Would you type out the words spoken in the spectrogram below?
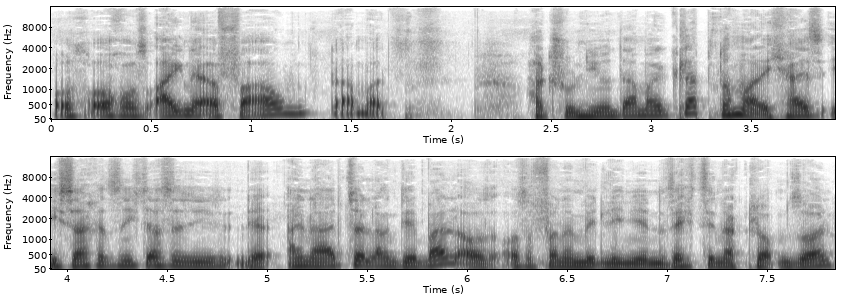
auch, auch aus eigener Erfahrung damals, hat schon hier und da mal geklappt. Nochmal, ich heiße, ich sage jetzt nicht, dass sie eine Halbzeit lang den Ball aus, außer von der Mittellinie in den 16er kloppen sollen,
